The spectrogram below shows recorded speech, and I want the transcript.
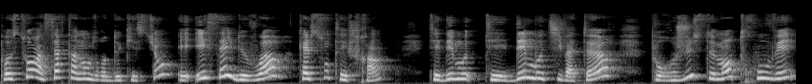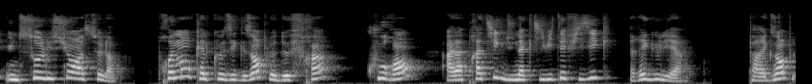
pose-toi un certain nombre de questions et essaye de voir quels sont tes freins, tes, tes démotivateurs pour justement trouver une solution à cela. Prenons quelques exemples de freins courants à la pratique d'une activité physique régulière. Par exemple,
